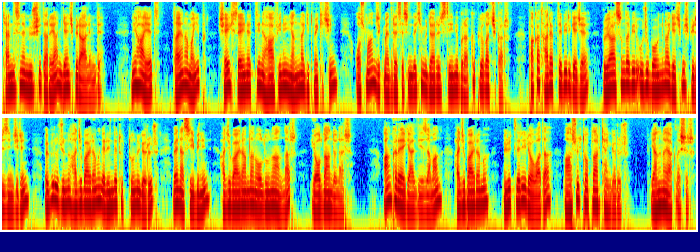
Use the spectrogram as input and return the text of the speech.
kendisine mürşit arayan genç bir alimdi. Nihayet dayanamayıp Şeyh Zeynettin Hafi'nin yanına gitmek için Osmancık medresesindeki müderrisliğini bırakıp yola çıkar. Fakat Halep'te bir gece rüyasında bir ucu boynuna geçmiş bir zincirin öbür ucunu Hacı Bayram'ın elinde tuttuğunu görür ve nasibinin Hacı Bayram'dan olduğunu anlar, yoldan döner. Ankara'ya geldiği zaman Hacı Bayram'ı müritleriyle ovada mahsul toplarken görür. Yanına yaklaşır.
